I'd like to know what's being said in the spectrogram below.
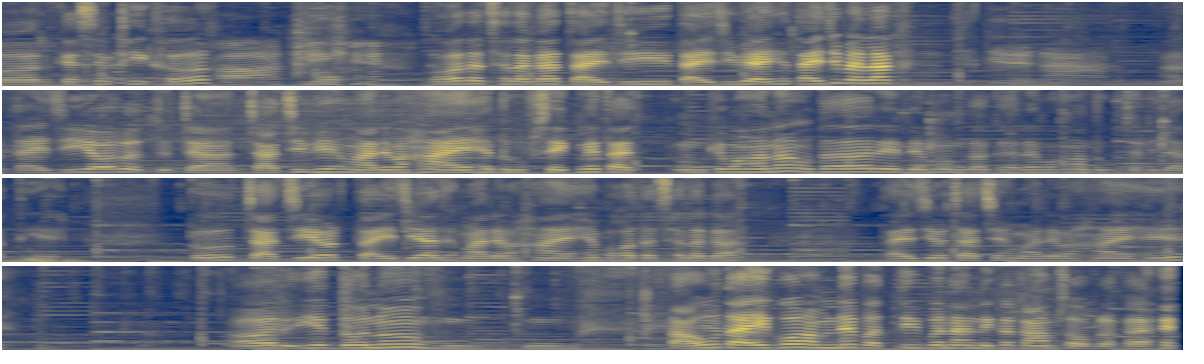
और कैसे हो ठीक हो? हाँ ठीक है। बहुत अच्छा लगा ताई जी ताई जी भी आई है। ताई जी बेलक। जीते रहना। हाँ, ताई जी और चा, चाची भी हमारे वहाँ आए हैं धूप सेकने। उनके वहाँ ना उधर एरिया में उनका घर है वहाँ धूप चली जाती है। तो चाची और ताई जी आज हमारे वहाँ आए हैं बहुत अच्छा लगा। ताई जी और चाची हमारे वहाँ आए हैं। और ये दोनों ताऊ ताई को हमने बत्ती बनाने का काम सौंप रखा है।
